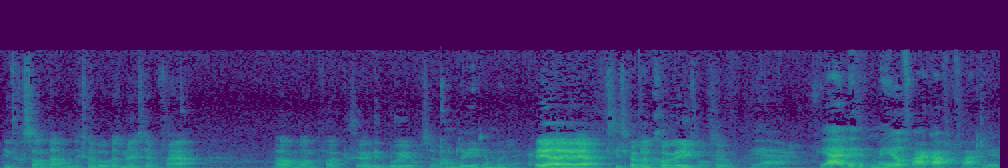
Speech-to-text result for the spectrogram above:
interessant aan? Want ik snap ook als mensen hebben van, ja, waarom, waarom fuck zou je dit boeien of zo? Waarom doe je zo moeilijk? Ja, ja, ja, precies. Kan het ook gewoon leven of zo. Ja. ja, dit heb ik me heel vaak afgevraagd, Luc.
